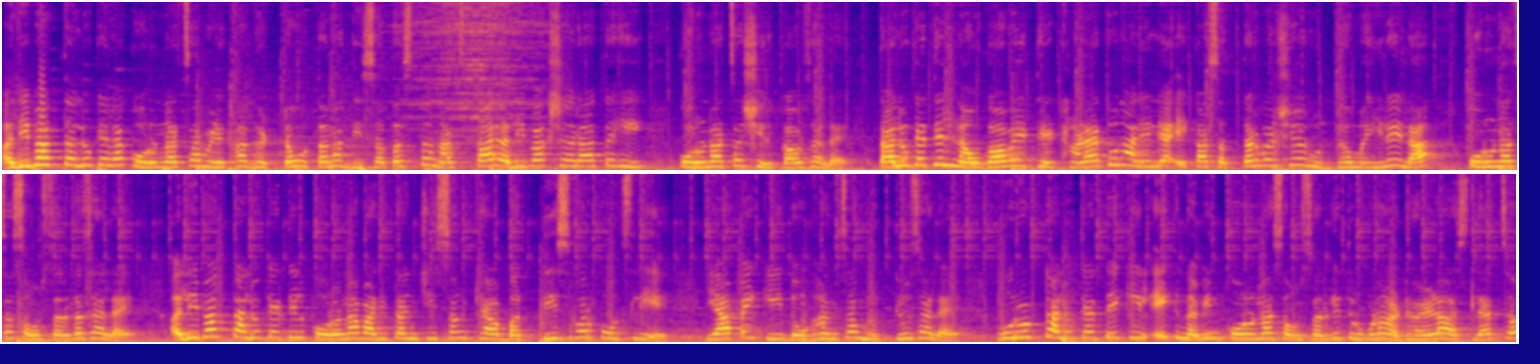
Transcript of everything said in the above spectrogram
Alibag तालुक्याला कोरोनाचा विळखा घट्ट होताना दिसत असतानाच काल अलिबाग शहरातही कोरोनाचा शिरकाव झालाय. तालुक्यातील नवगाव येथे ठाण्यातून आलेल्या एका सत्तर वर्षीय वृद्ध महिलेला कोरोनाचा संसर्ग झालाय. अलिबाग तालुक्यातील कोरोना बाधितांची संख्या बत्तीस वर पोहोचली आहे. यापैकी दोघांचा मृत्यू झालाय. मुरुड तालुक्यात देखील एक नवीन कोरोना संसर्गित रुग्ण आढळला असल्याचं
